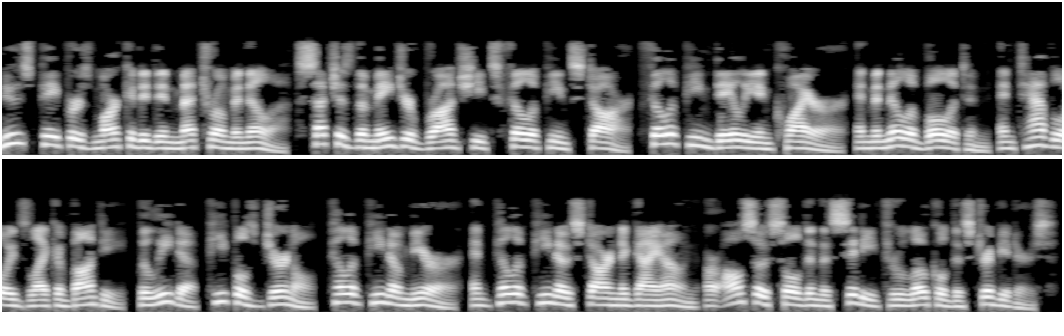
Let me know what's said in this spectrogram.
Newspapers marketed in Metro Manila, such as the major broadsheets Philippine Star, Philippine Daily Inquirer, and Manila Bulletin, and tabloids like Abante, Balita, People's Journal, Filipino Mirror, and Filipino Star Ngayon, are also sold in the city through local distributors.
